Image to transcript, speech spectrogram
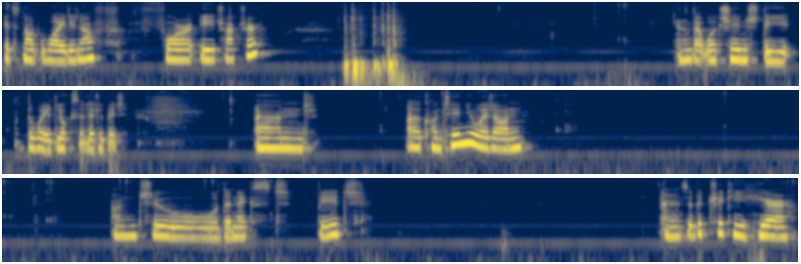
it's not wide enough for a tractor. And that will change the, the way it looks a little bit. And I'll continue it on onto the next bit. And it's a bit tricky here.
